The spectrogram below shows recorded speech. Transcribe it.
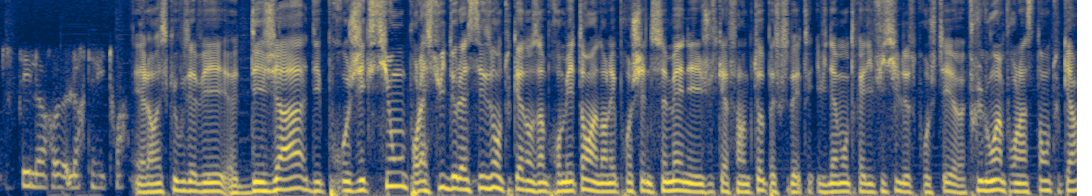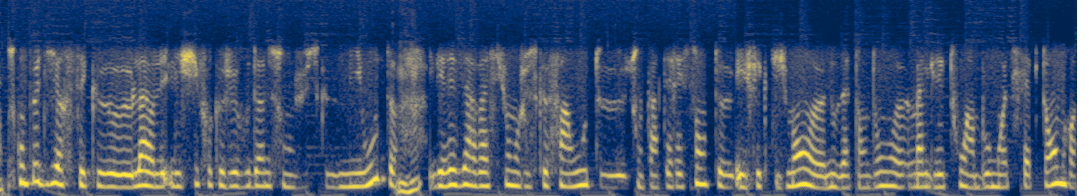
quitter leur, leur territoire. Et alors, est-ce que vous avez déjà des projections pour la suite de la saison, en tout cas dans un premier temps, hein, dans les prochaines semaines et jusqu'à fin octobre, parce que ça doit être évidemment très difficile de se projeter plus loin pour l'instant, en tout cas? Ce qu'on peut dire, c'est que là, les les chiffres que je vous donne sont jusque mi-août. Mhm. Les réservations jusque fin août euh, sont intéressantes et effectivement, euh, nous attendons euh, malgré tout un beau mois de septembre,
